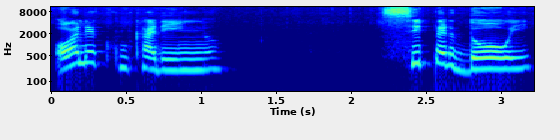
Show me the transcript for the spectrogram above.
olha com carinho, se perdoe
